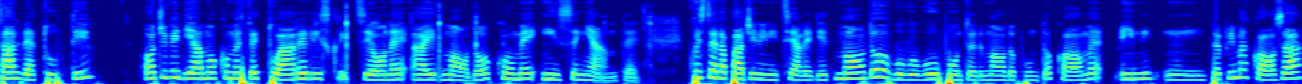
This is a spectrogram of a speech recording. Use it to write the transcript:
Salve a tutti, oggi vediamo come effettuare l'iscrizione a Edmodo come insegnante. Questa è la pagina iniziale di Edmodo, www.edmodo.com. Per prima cosa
